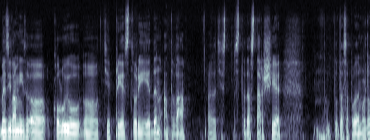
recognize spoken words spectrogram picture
medzi vami uh, kolujú uh, tie priestory 1 a 2, uh, tie teda staršie, dá sa povedať možno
